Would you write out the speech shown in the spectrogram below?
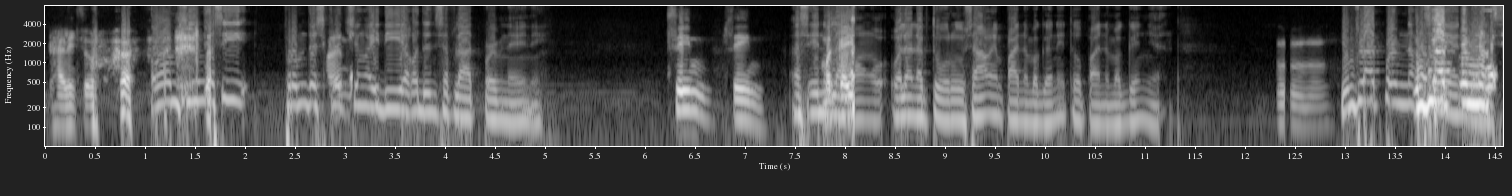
Galing sa... Oh, I'm seeing kasi from the scratch yung idea ko dun sa platform na yun eh. same, same. As in, wala, Magkay- akong, wala nagturo sa akin paano mag ganito, paano mag ganyan. Mm. Yung platform na Yung kasi platform yun, na guys,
